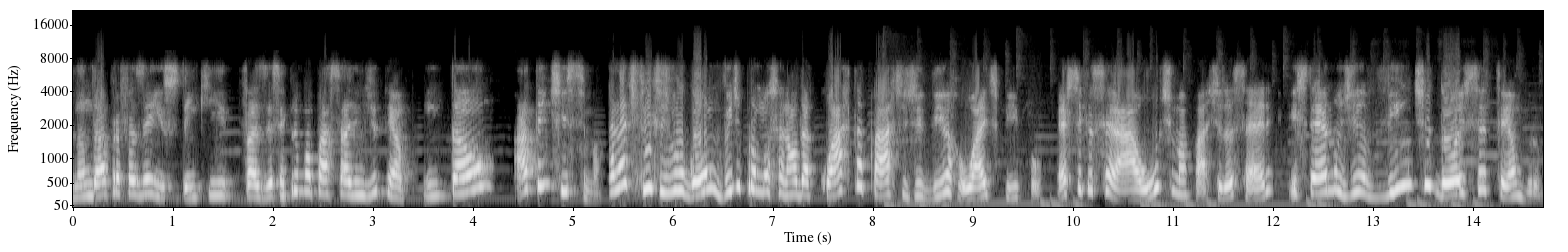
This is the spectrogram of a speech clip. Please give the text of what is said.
não dá para fazer isso. Tem que fazer sempre uma passagem de tempo. Então, atentíssima. A Netflix divulgou um vídeo promocional da quarta parte de Dear White People. Esta que será a última parte da série, estreia no dia 22 de setembro.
